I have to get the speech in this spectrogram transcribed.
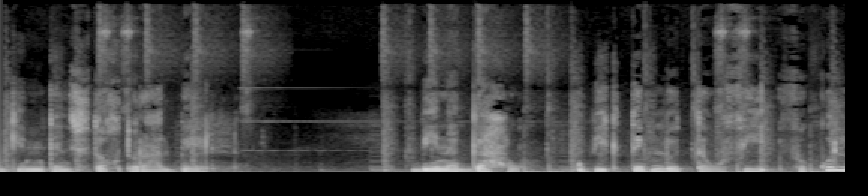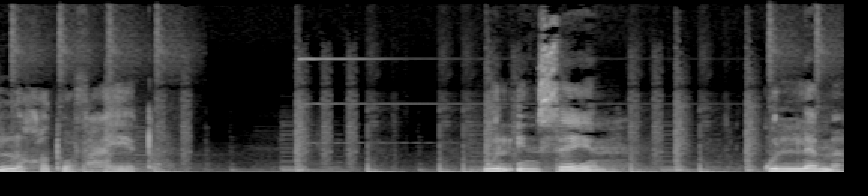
يمكن ما كانش تخطر على البال. بينجحه وبيكتب له التوفيق في كل خطوة في حياته. والإنسان كلما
